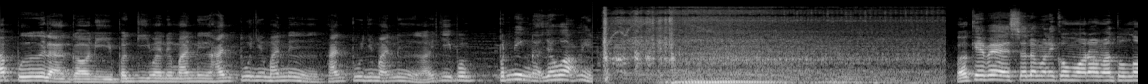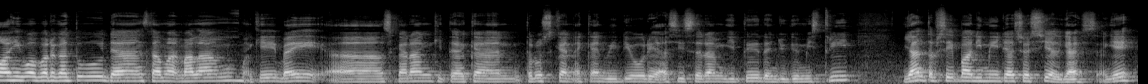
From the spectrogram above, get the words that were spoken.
apalah kau ni. Pergi mana-mana. Hantunya mana? Hantunya mana? MJ pun pening nak jawab ni. Okey baik, Assalamualaikum warahmatullahi wabarakatuh dan selamat malam. Okey baik, uh, sekarang kita akan teruskan akan video reaksi seram kita dan juga misteri yang tersebar di media sosial guys. Okey.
